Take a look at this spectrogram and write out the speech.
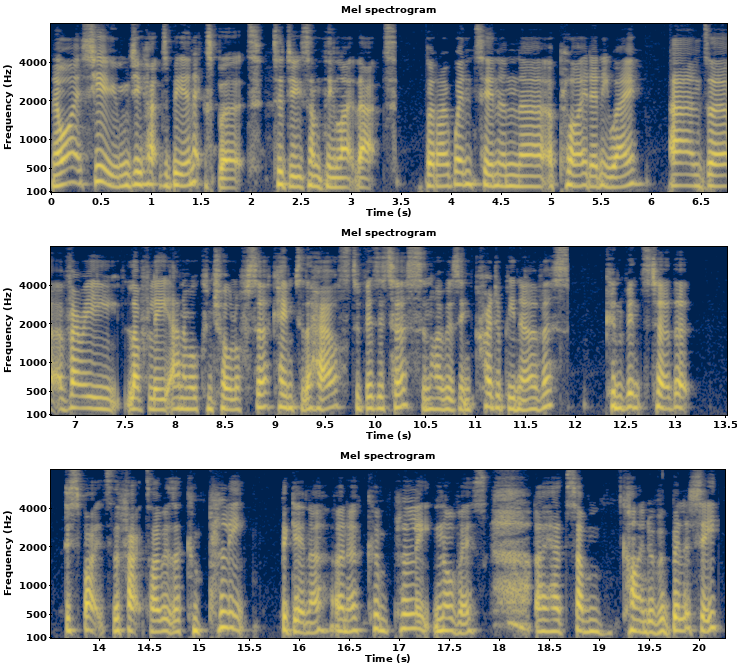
Now, I assumed you had to be an expert to do something like that, but I went in and uh, applied anyway and uh, a very lovely animal control officer came to the house to visit us, and I was incredibly nervous. Convinced her that, despite the fact I was a complete beginner and a complete novice, I had some kind of ability.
